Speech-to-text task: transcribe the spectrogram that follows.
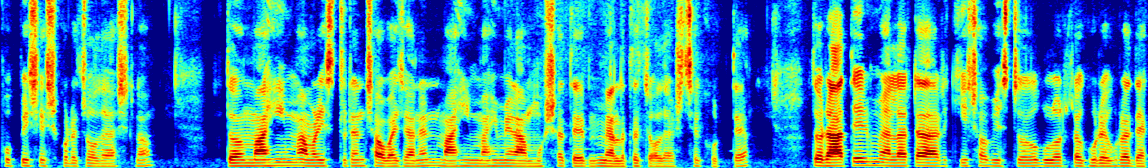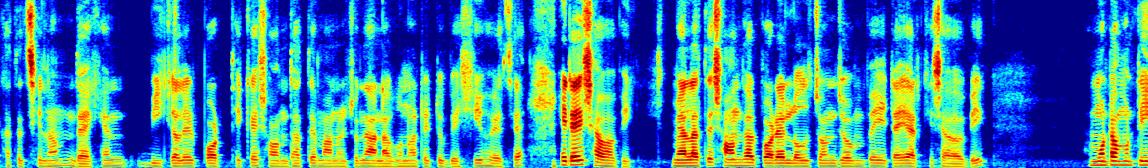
পুপি শেষ করে চলে আসলো। তো মাহিম, আমার স্টুডেন্ট সবাই জানেন, মাহিম, মাহিমের আম্মুর সাথে মেলাতে চলে আসছে ঘুরতে। তো রাতের মেলাটা আর কি সব স্টলগুলোটা ঘুরে ঘুরে দেখাতে ছিলাম। দেখেন, বিকালের পর থেকে সন্ধ্যাতে মানুষজনের আনাগোনাটা একটু বেশি হয়েছে। এটাই স্বাভাবিক। মেলাতে সন্ধ্যার পরে লোকজন জমবে, এটাই আর কি স্বাভাবিক। মোটামুটি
